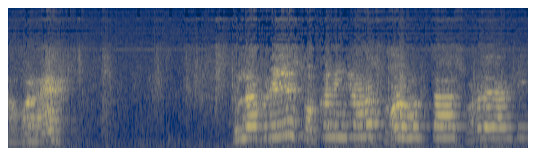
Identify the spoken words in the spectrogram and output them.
அவனே முன்னாடி சொக்கலிங்கான சோழமுத்தா சோழதாண்டி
